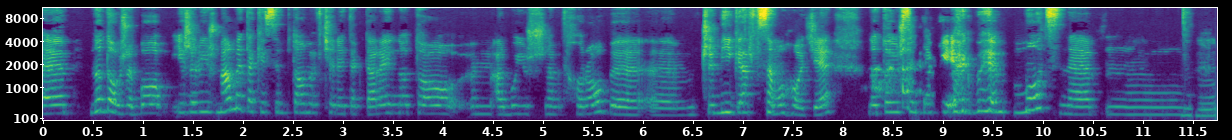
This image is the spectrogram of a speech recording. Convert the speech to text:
e, no dobrze, bo jeżeli już mamy takie symptomy w ciele i tak dalej, no to albo już nawet choroby, czy migasz w samochodzie, no to już są takie jakby mocne mm, mhm.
